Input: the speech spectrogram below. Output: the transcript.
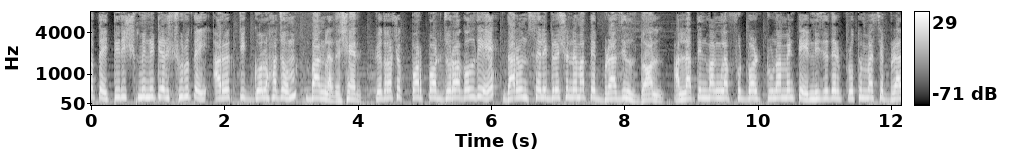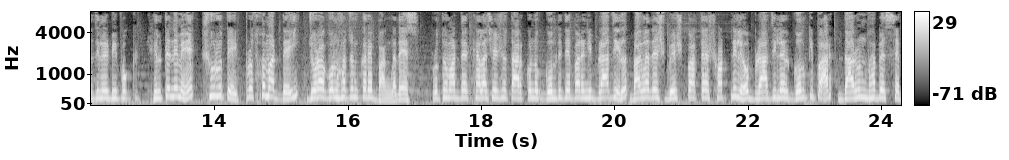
হতেই তিরিশ মিনিটের শুরুতেই আরও একটি গোল হজম বাংলাদেশের। প্রিয় দর্শক, পরপর জোড়া গোল দিয়ে দারুণ সেলিব্রেশনে মাতে ব্রাজিল দল। আর লাতিন বাংলা ফুটবল টুর্নামেন্টে নিজেদের প্রথম ম্যাচে ব্রাজিলের বিপক্ষে খেলতে নেমে শুরুতেই প্রথমার্ধেই জোড়া গোল হজম করে বাংলাদেশ। প্রথমার্ধের খেলা শেষে তার কোনো গোল দিতে পারেনি ব্রাজিল। বাংলাদেশ বেশ কয়েকটা শট নিলেও ব্রাজিলের গোলকিপার দারুণভাবে সেভ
